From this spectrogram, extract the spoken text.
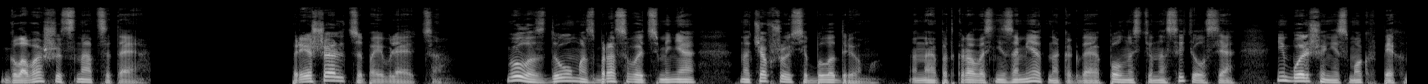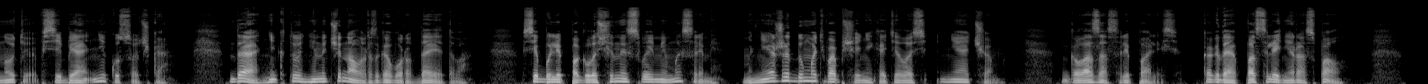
Глава 16 Пришельцы появляются. Голос Дума сбрасывает с меня начавшуюся было дрему. Она подкралась незаметно, когда я полностью насытился и больше не смог впихнуть в себя ни кусочка. Да, никто не начинал разговоров до этого. Все были поглощены своими мыслями. Мне же думать вообще не хотелось ни о чем. Глаза слепались, когда я последний раз спал.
